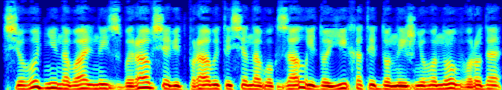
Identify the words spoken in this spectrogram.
Сьогодні Навальний збирався відправитися на вокзал і доїхати до Нижнього Новгорода,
